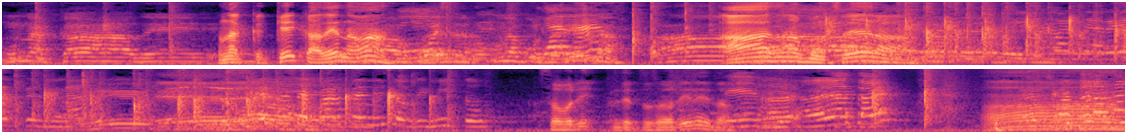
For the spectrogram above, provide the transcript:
Una caja de. Una, ca- ¿Qué cadena va? Una pulserita. Ah, es una pulsera. Sí, un aretes, mira. Este es de parte de mi sobrinito. Sobri- ¿De tu sobrinito? Ahí está. Ah.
